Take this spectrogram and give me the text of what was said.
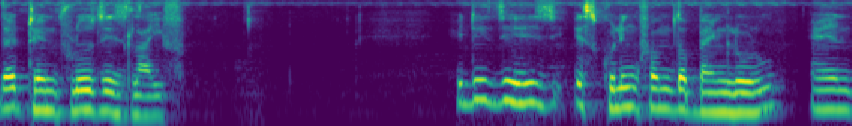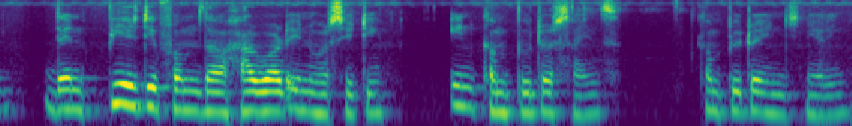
that influenced his life. He did his schooling from the Bangalore and then PhD from the Harvard University in computer science, computer engineering.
